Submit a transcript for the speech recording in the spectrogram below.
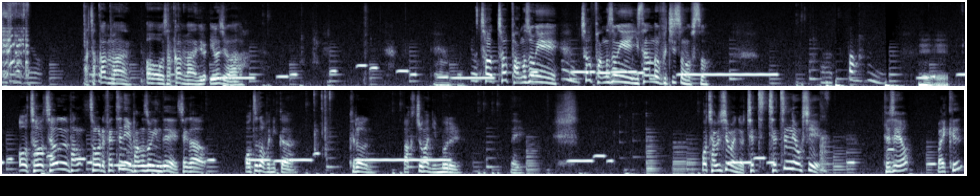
안녕하세요. 아 잠깐만. 어, 어 잠깐만 이러, 이러지 마. 첫 첫 방송에 첫 방송에 이상한 걸 붙일 순 없어. 아, 첫 방송이에요. 음, 어저 저는 방 저번에 베트님 방송인데 제가 어쩌다 보니까 그런 막중한 임무를 네. 어 잠시만요. 제트 제트님 혹시 되세요? 마이크?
